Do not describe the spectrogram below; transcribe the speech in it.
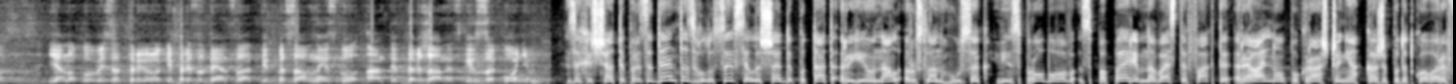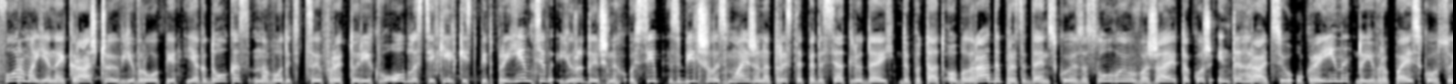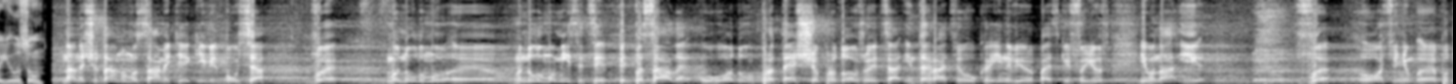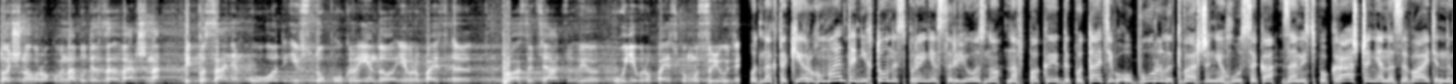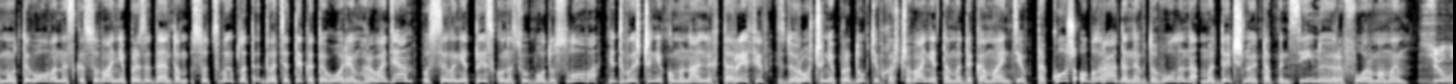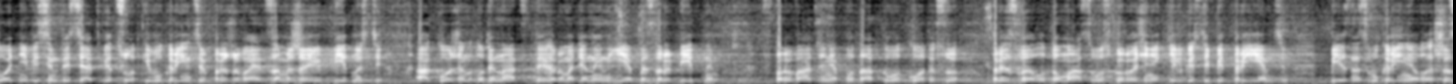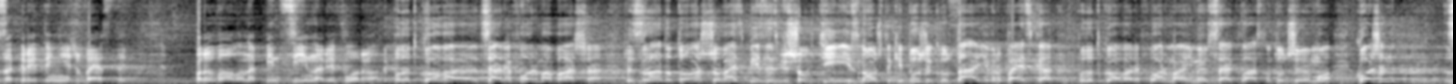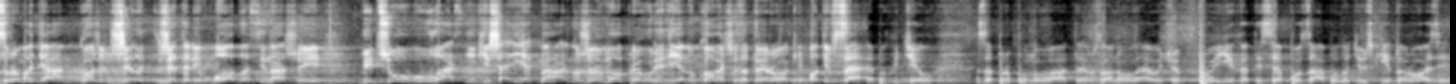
Янукович за три роки президентства підписав низку антидержавницьких законів. Захищати президента зголосився лише депутат-регіонал Руслан Гусак. Він спробував з паперів навести факти реального покращення. Каже, податкова реформа є найкращою в Європі. Як доказ наводить цифри. Торік в області кількість підприємців юридичних осіб збільшилась майже на 350 людей. Депутат облради президентською заслугою вважає також інтеграцію України до Європейського союзу. на нещодавньому саміті, який відбувся в минулому, е, в минулому місяці, підписали угоду про те, що продовжується інтеграція України в Європейський Союз, і вона і в осінню е, поточного року вона буде завершена підписанням угод і вступ України до європейсь... е, про асоціацію у Європейському Союзі. Однак такі аргументи ніхто не сприйняв серйозно. Навпаки, депутатів обурили твердження Гусика. Замість покращення називають невмотивоване скасування президентом соцвиплат 20 категоріям громадян, посилення тиску на свободу слова, підвищення комунальних тарифів, здорожчання продуктів харчування та медикаментів. Також облрада невдоволена медичною та пенсійною реформами. Сьогодні 80% українців проживають за межею бідності, а кожен 11 громадянин є безробітним. Впровадження податкового кодексу призвело до масового скорочення кількості підприємців. Бізнес в Україні легше закрити, ніж вести. Провалена пенсійна реформа. Податкова ця реформа ваша призвела до того, що весь бізнес пішов в тінь. І знову ж таки дуже крута європейська податкова реформа, і ми все класно тут живемо. Кожен з громадян, кожен жителів області нашої відчув у власній кишені, як ми гарно живемо при уряді Януковича за три роки. От і все. Я би хотів запропонувати Руслану Олеговичу проїхатися по Заболотівській дорозі,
